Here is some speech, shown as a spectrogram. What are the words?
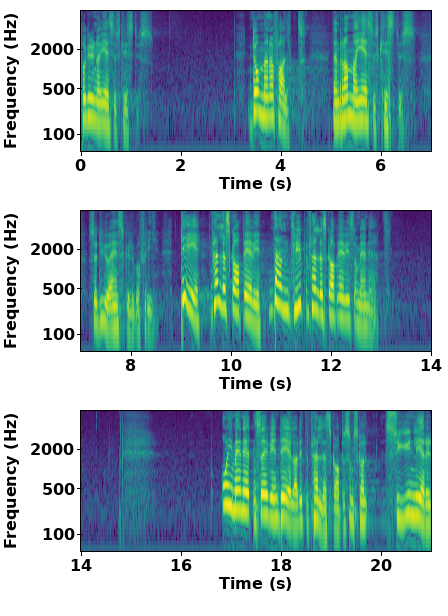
pga. Jesus Kristus. Dommen har falt. Den rammer Jesus Kristus, så du og jeg skulle gå fri. Det fellesskap er vi. Den type fellesskap er vi som menighet. Og I menigheten så er vi en del av dette fellesskapet som skal synliggjøre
